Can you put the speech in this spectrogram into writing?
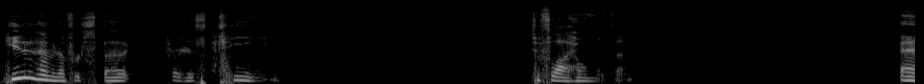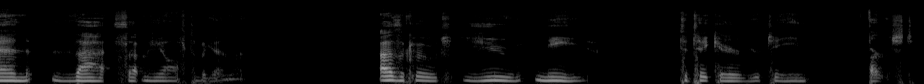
he didn't have enough respect for his team to fly home with them. And that set me off to begin with. As a coach, you need to take care of your team first.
